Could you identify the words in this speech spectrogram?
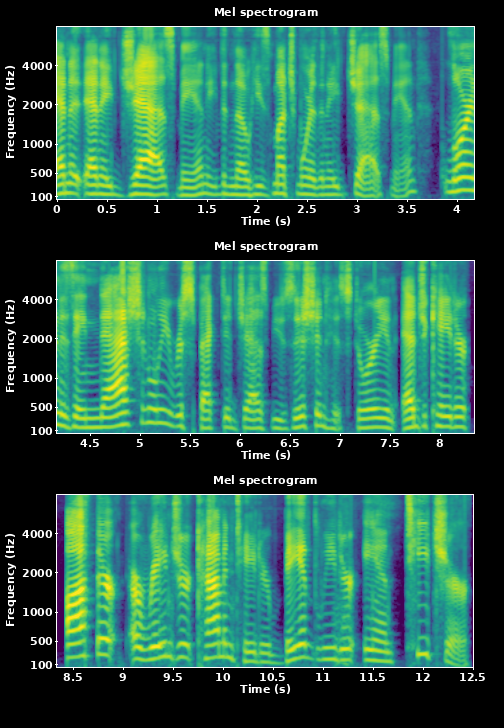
and a, and a jazz man, even though he's much more than a jazz man. Loren is a nationally respected jazz musician, historian, educator, author, arranger, commentator, band leader, and teacher.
